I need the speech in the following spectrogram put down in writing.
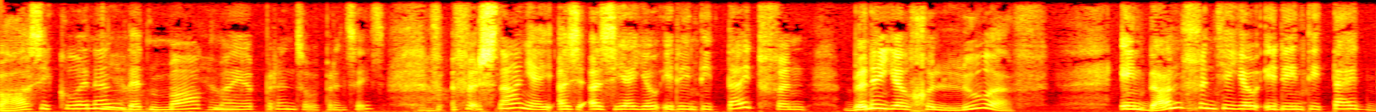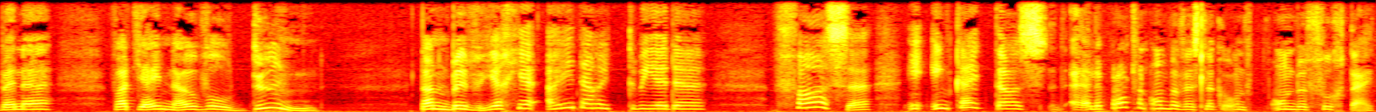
basie koning, ja, dit maak ja. my 'n prins of 'n prinses. Ja. Verstaan jy as as jy jou identiteit vind binne jou geloof en dan vind jy jou identiteit binne wat jy nou wil doen, dan beweeg jy uit daai tweede fase en, en kyk daar's hulle praat van onbewuslike on, onbevoegdheid.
